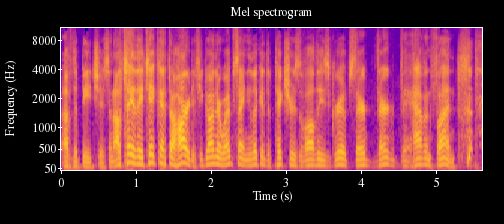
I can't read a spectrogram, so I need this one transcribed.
of the beaches. And I'll tell you, they take that to heart. If you go on their website and you look at the pictures of all these groups, they're they're having fun.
